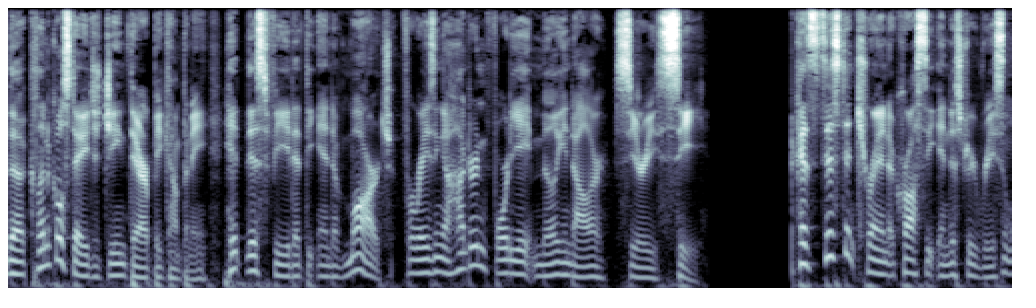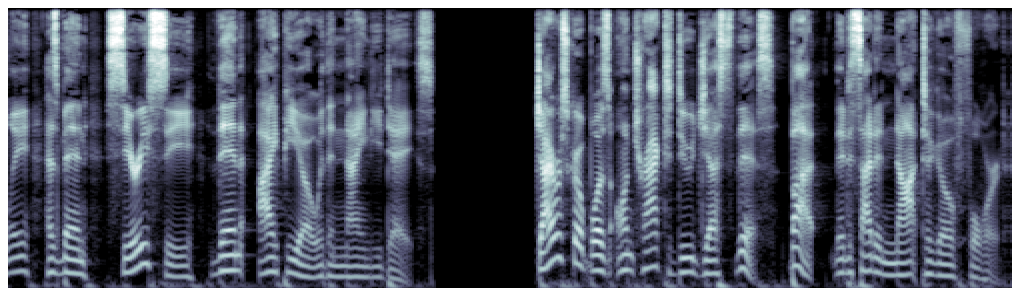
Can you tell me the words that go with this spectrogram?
The clinical stage gene therapy company hit this feed at the end of March for raising $148 million Series C. A consistent trend across the industry recently has been Series C, then IPO within 90 days. Gyroscope was on track to do just this, but they decided not to go forward.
